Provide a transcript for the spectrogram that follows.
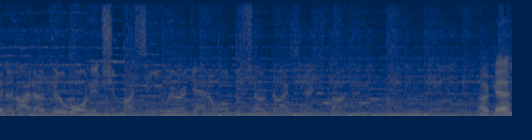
Trespassing and I don't do warning. If I see you here again, I won't be so nice next time. Okay.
